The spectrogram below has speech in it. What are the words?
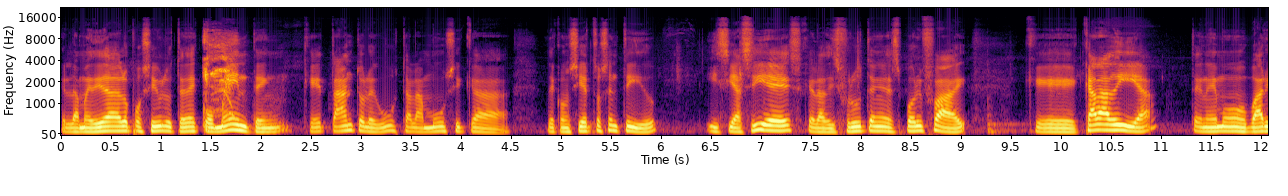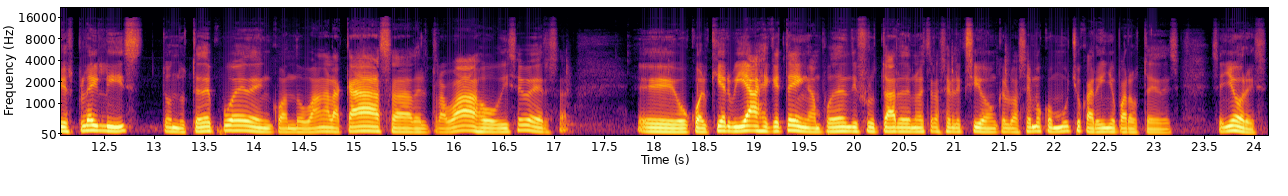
en la medida de lo posible ustedes comenten qué tanto les gusta la música de concierto sentido y si así es, que la disfruten en Spotify, que cada día tenemos varios playlists donde ustedes pueden, cuando van a la casa, del trabajo o viceversa, eh, o cualquier viaje que tengan, pueden disfrutar de nuestra selección, que lo hacemos con mucho cariño para ustedes. Señores,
